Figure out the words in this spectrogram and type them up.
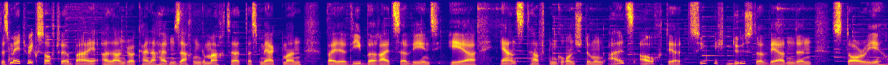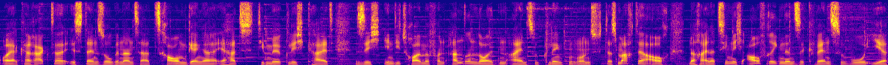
Dass Matrix Software bei Alandra keine halben Sachen gemacht hat, das merkt man bei der, wie bereits erwähnt, eher ernsthaften Grundstimmung als auch der ziemlich düster werdenden Story. Euer Charakter ist ein sogenannter Traumgänger. Er hat die Möglichkeit, sich in die Träume von anderen Leuten einzuklinken und das macht er auch nach einer ziemlich aufregenden Sequenz, wo ihr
